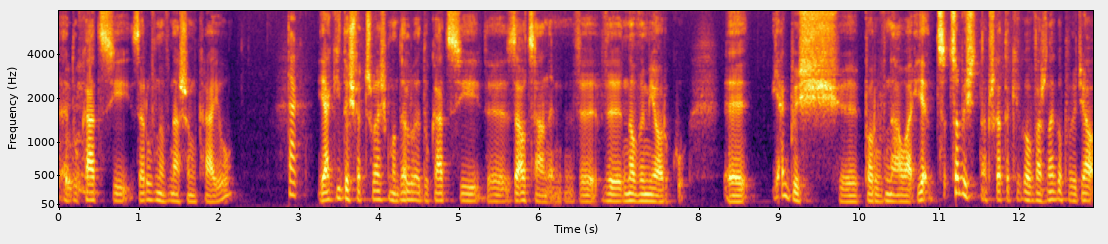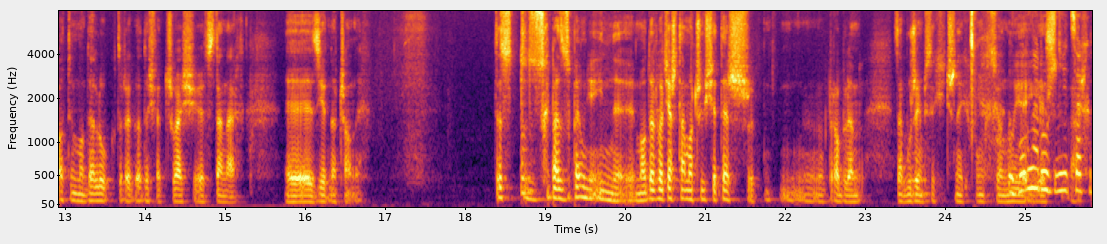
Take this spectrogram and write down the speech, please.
edukacji zarówno w naszym kraju, Tak. jak i doświadczyłaś modelu edukacji y, za oceanem w, w Nowym Jorku. Y, Jak byś y, porównała, co, co byś na przykład takiego ważnego powiedziała o tym modelu, którego doświadczyłaś w Stanach Zjednoczonych? To jest, to jest chyba zupełnie inny model, chociaż tam oczywiście też mm, problem zaburzeń psychicznych funkcjonuje. Główna różnica, ch-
